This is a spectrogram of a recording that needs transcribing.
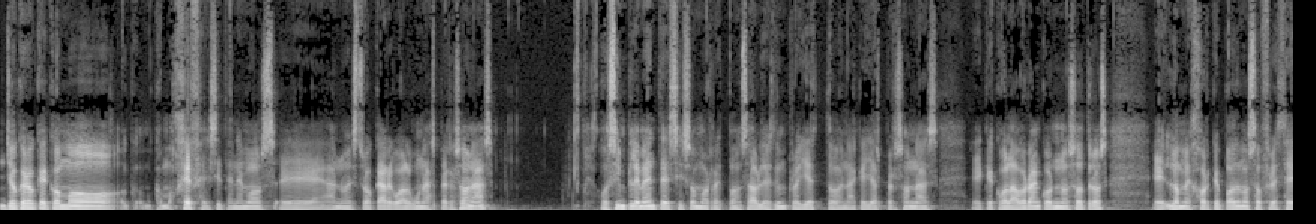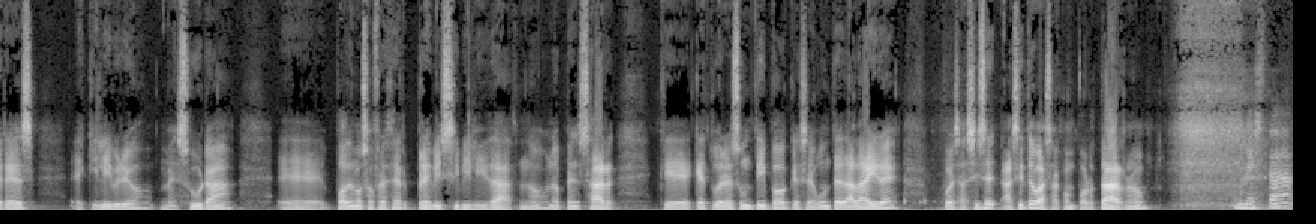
yo creo que como, como jefe, si tenemos eh, a nuestro cargo algunas personas, o simplemente si somos responsables de un proyecto en aquellas personas eh, que colaboran con nosotros, eh, lo mejor que podemos ofrecer es equilibrio, mesura, podemos ofrecer previsibilidad, ¿no? No pensar que, que, tú eres un tipo que según te da el aire, pues así, así te vas a comportar, ¿no? Me está,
